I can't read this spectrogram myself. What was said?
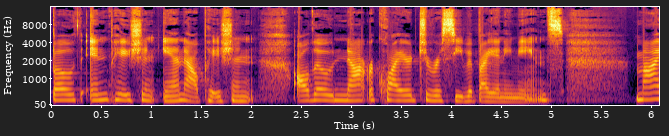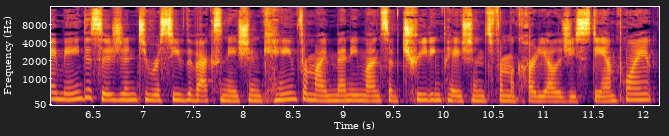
both inpatient and outpatient, although not required to receive it by any means. My main decision to receive the vaccination came from my many months of treating patients from a cardiology standpoint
